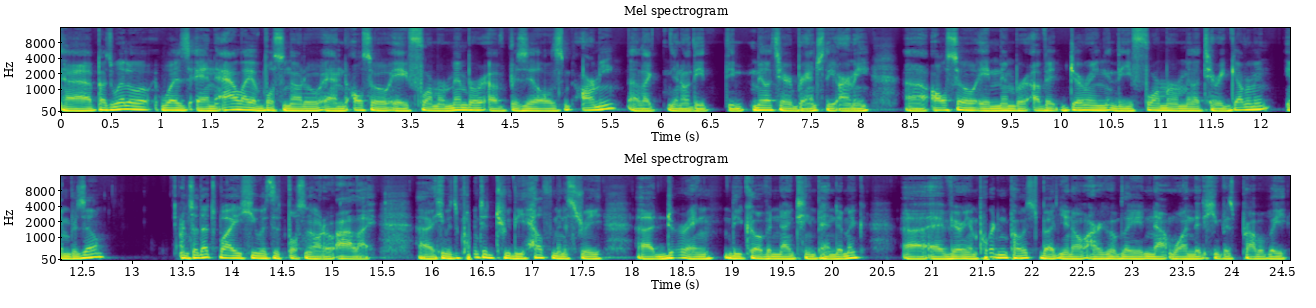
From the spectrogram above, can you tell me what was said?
Uh, Pazuello was an ally of Bolsonaro and also a former member of Brazil's army, uh, like you know the the military branch, the army. Uh, also a member of it during the former military government in Brazil. And so that's why he was this Bolsonaro ally. Uh, he was appointed to the health ministry uh, during the COVID 19 pandemic, uh, a very important post, but, you know, arguably not one that he was probably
